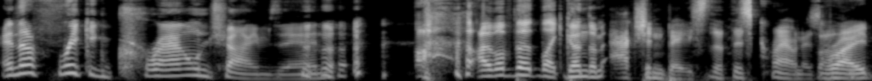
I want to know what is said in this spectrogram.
And then a freaking crown chimes in. I love the like Gundam action base that this crown is on. Right.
